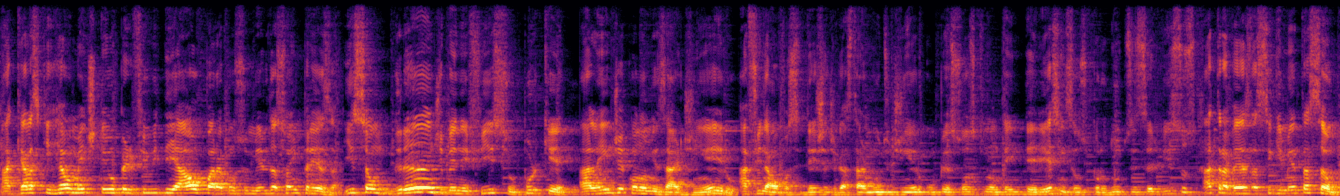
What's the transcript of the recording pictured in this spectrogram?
aquelas que realmente têm o perfil ideal para consumir da sua empresa. Isso é um grande benefício porque, além de economizar dinheiro, afinal você deixa de gastar muito dinheiro com pessoas que não têm interesse em seus produtos e serviços através da segmentação.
